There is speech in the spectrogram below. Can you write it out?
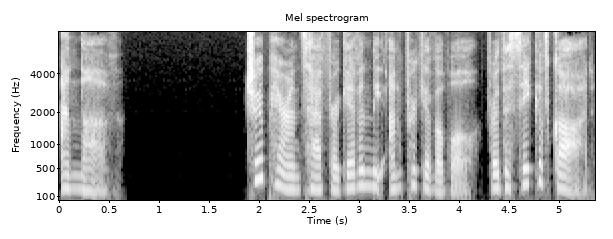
and love. True parents have forgiven the unforgivable for the sake of God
